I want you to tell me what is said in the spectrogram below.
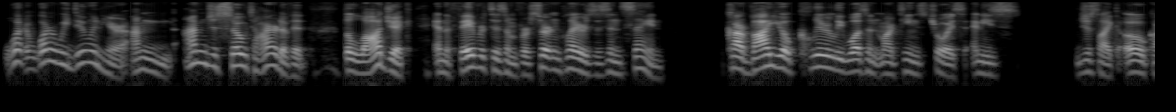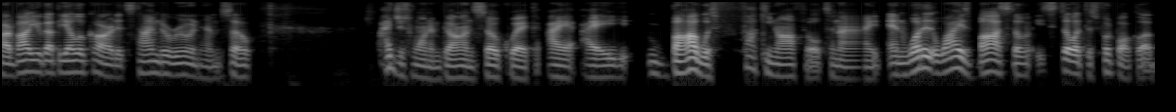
What what are we doing here? I'm I'm just so tired of it. The logic and the favoritism for certain players is insane. Carvalho clearly wasn't Martin's choice, and he's just like, oh, Carvalho got the yellow card. It's time to ruin him. So I just want him gone so quick. I I Ba was fucking awful tonight. And what is why is Ba still still at this football club?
